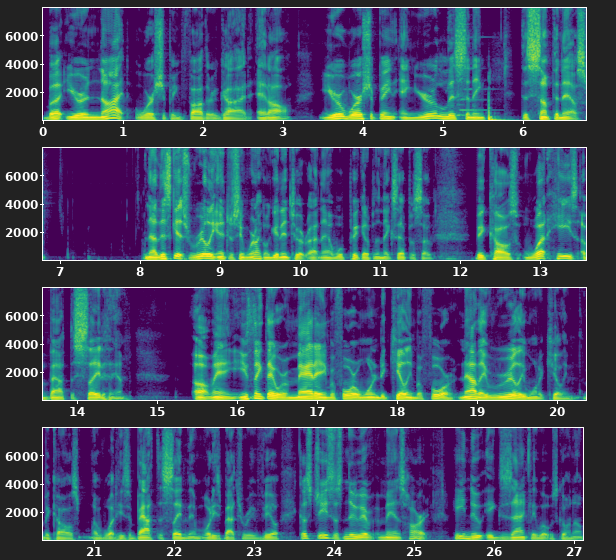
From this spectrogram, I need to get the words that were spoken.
but you're not worshiping Father God at all. You're worshiping and you're listening to something else. Now, this gets really interesting. We're not going to get into it right now. We'll pick it up in the next episode because what he's about to say to them, oh man, you think they were mad at him before wanted to kill him before. Now they really want to kill him because of what he's about to say to them, what he's about to reveal. Because Jesus knew every man's heart, he knew exactly what was going on.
